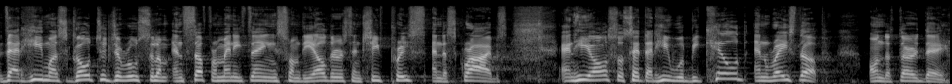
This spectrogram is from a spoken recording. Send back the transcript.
that he must go to Jerusalem and suffer many things from the elders and chief priests and the scribes. And he also said that he would be killed and raised up on the third day.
